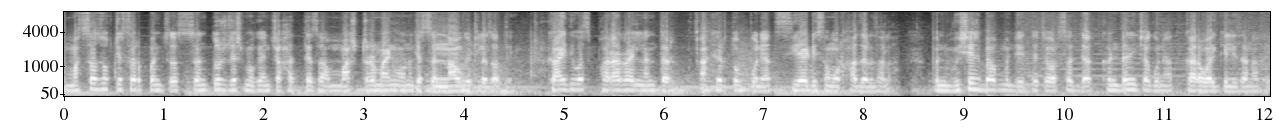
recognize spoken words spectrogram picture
मस्साजोगचे सरपंच संतोष देशमुख यांच्या हत्येचा मास्टर माइंड म्हणून त्याचं नाव घेतलं जाते. काही दिवस फरार राहिल्यानंतर अखेर तो पुण्यात सीआयडी समोर हजर झाला. पण विशेष बाब म्हणजे त्याच्यावर सध्या खंडणीच्या गुन्ह्यात कारवाई केली जाणार आहे.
